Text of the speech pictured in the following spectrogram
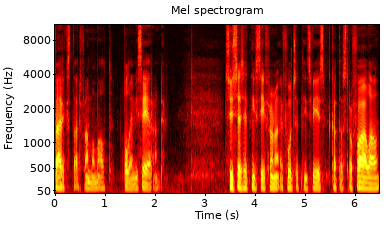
verkstad framom allt polemiserande. Sysselsättningssiffrorna är fortsättningsvis katastrofala och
